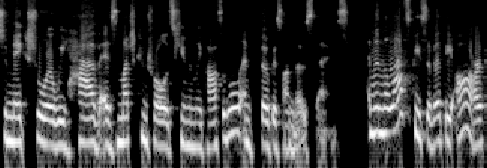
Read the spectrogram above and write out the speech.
to make sure we have as much control as humanly possible and focus on those things? And then the last piece of it, the R,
